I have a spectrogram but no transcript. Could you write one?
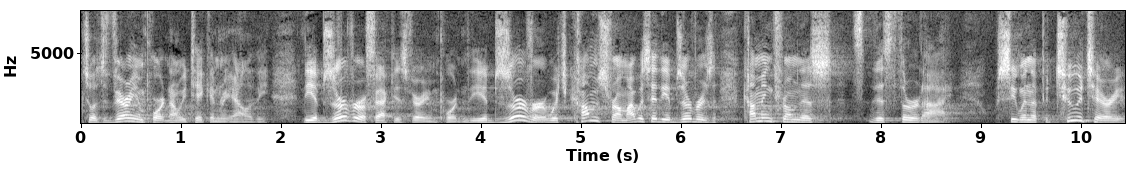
So it's very important how we take in reality. The observer effect is very important. The observer, which comes from, I would say the observer is coming from this, this third eye. See, when the pituitary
